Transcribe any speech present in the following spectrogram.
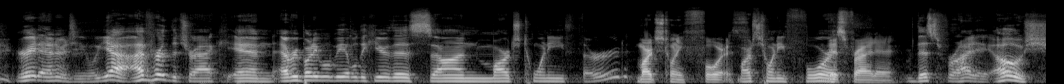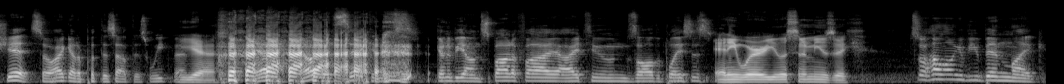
great energy. Well, yeah, I've heard the track, and everybody will be able to hear this on March twenty third, March twenty fourth. March twenty fourth, this Friday. this Friday. Oh shit! So I got to put this out this week then. Yeah. yeah. No, it's sick, and it's gonna be on Spotify, iTunes, all the places. Anywhere you listen to music. So how long have you been like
